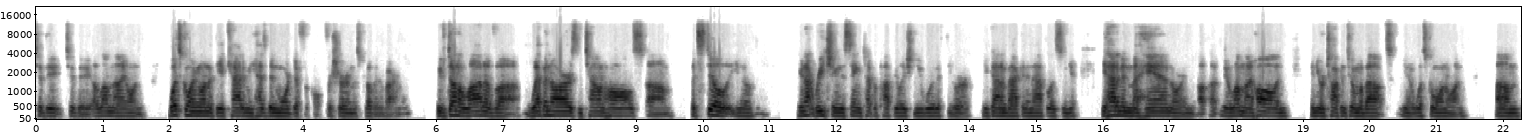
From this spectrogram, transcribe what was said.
to the to the alumni on what's going on at the academy has been more difficult for sure in this COVID environment. We've done a lot of uh, webinars and town halls, um, but still, you know, you're not reaching the same type of population you would if you were you got them back in Annapolis and you you had them in Mahan or in uh, uh, the alumni hall and and you were talking to them about you know what's going on. Um,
